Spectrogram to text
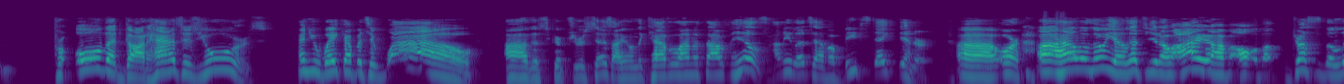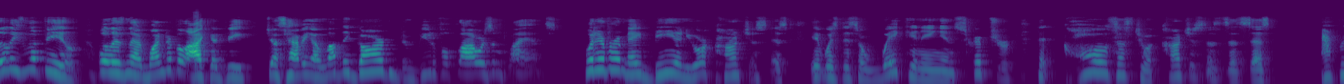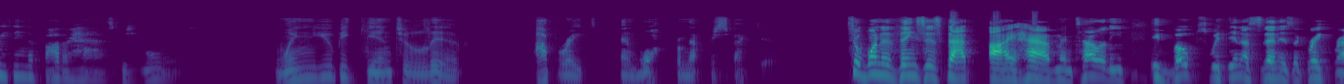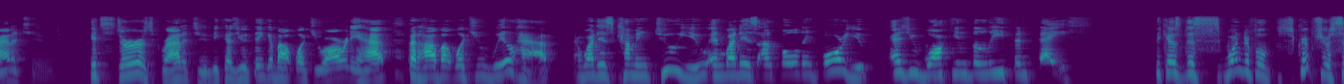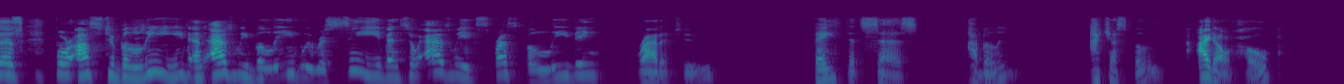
For all that God has is yours. And you wake up and say, Wow, uh, the scripture says, I own the cattle on a thousand hills. Honey, let's have a beefsteak dinner. Uh, or, uh, hallelujah, let's, you know, I have all dressed as the lilies of the field. Well, isn't that wonderful? I could be just having a lovely garden and beautiful flowers and plants. Whatever it may be in your consciousness, it was this awakening in Scripture that calls us to a consciousness that says, everything the Father has is yours. When you begin to live, operate, and walk from that perspective. So, one of the things is that I have mentality evokes within us then is a great gratitude. It stirs gratitude because you think about what you already have, but how about what you will have and what is coming to you and what is unfolding for you as you walk in belief and faith. Because this wonderful scripture says for us to believe, and as we believe, we receive. And so, as we express believing gratitude, faith that says, I believe, I just believe. I don't hope,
